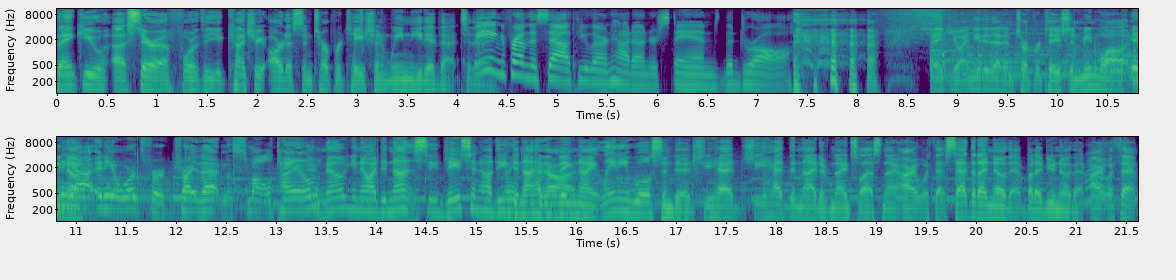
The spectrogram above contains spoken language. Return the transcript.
Thank you, uh, Sarah, for the country artist interpretation. We needed that today. Being from the South, you learn how to understand the draw. Thank you. I needed that interpretation. Meanwhile, Any you know, uh, any awards for try that in a small town? no, you know, I did not see Jason Aldean Thank did not have a big night. Lainey Wilson did. She had she had the night of nights last night. All right, with that. Sad that I know that, but I do know that. All right, with that.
